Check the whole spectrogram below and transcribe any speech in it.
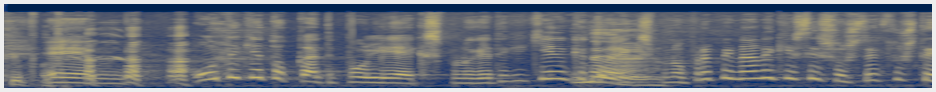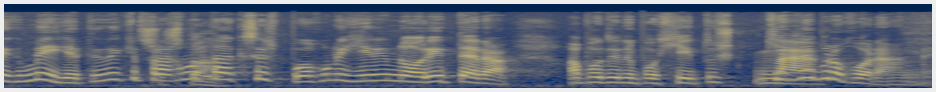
τίποτα. Ε, ούτε και το κάτι πολύ έξυπνο, γιατί και εκείνο και το Ναι. έξυπνο πρέπει να είναι και στη σωστή του στιγμή. Γιατί είναι και Σωστά. πράγματα ξέρεις, που έχουν γίνει νωρίτερα από την εποχή τους και Ναι. δεν προχωράνε.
